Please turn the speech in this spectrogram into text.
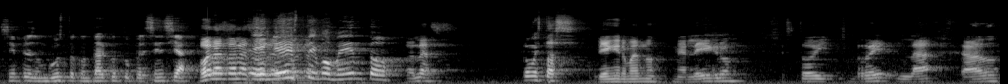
siempre es un gusto contar con tu presencia Hola, hola, hola. en este momento. Hola. ¿Cómo estás? Bien, hermano, me alegro. Estoy relajado.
